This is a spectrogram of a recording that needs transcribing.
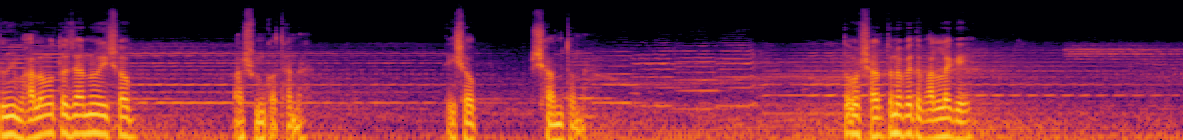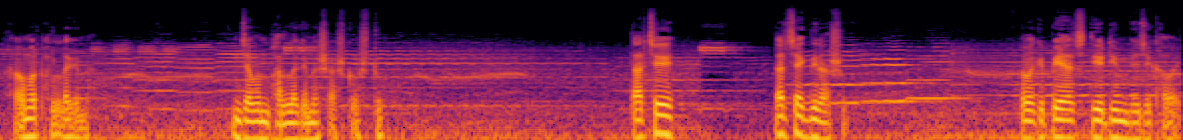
তুমি ভালো মতো জানো এইসব আসল কথা না। এইসব সান্ত্বনা। তোমার সান্ত্বনা পেতে ভালো লাগে, আমার ভালো লাগে না। যেমন ভালো লাগে না শ্বাসকষ্ট। তার চেয়ে তার চেয়ে একদিন আসো আমাকে পেঁয়াজ দিয়ে ডিম ভেজে খাওয়াই।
